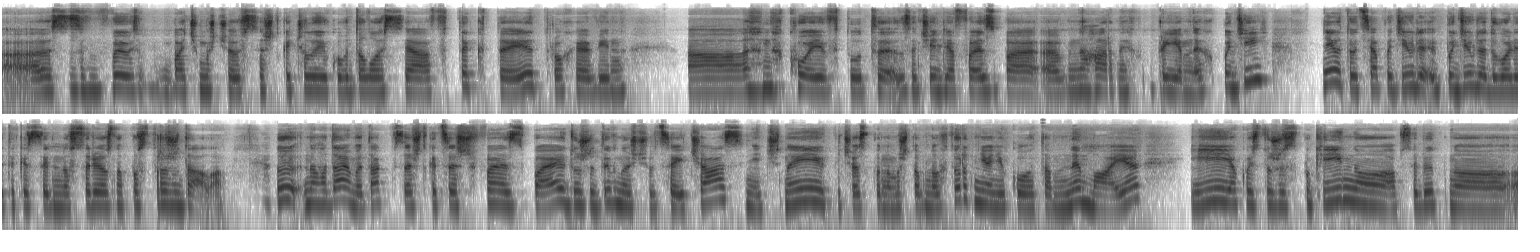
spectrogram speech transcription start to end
Бачимо, що все ж таки чоловіку вдалося втекти. Трохи він накоїв тут, е, значить, для ФСБ е, негарних приємних подій. І от ця будівля, будівля доволі таки сильно серйозно постраждала. Ну нагадаємо, так все ж таки це ж ФСБ. І дуже дивно, що в цей час нічний під час повномасштабного вторгнення нікого там немає. І якось дуже спокійно, абсолютно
